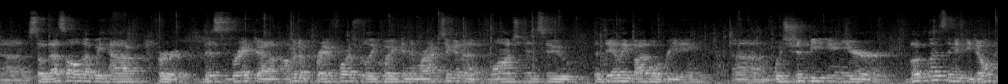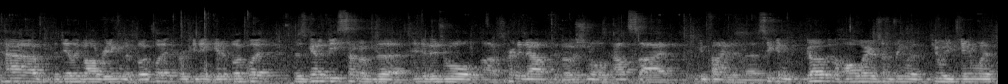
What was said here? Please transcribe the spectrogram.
Um, so that's all that we have for this breakout. I'm going to pray for us really quick, and then we're actually going to launch into the daily Bible reading, um, which should be in your booklets. And if you don't have the daily Bible reading in the booklet, or if you didn't get a booklet, there's going to be some of the individual uh, printed out devotionals outside you can find in the. So you can go in the hallway or something with people you came with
